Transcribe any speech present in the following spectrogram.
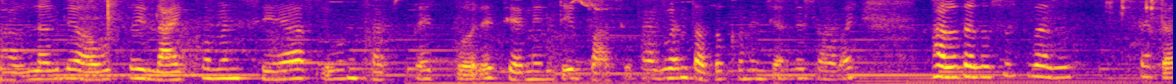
ভালো লাগলে অবশ্যই লাইক কমেন্ট শেয়ার এবং সাবস্ক্রাইব করে চ্যানেলটির পাশে থাকবেন। ততক্ষণের জন্য সবাই ভালো থাকো, সুস্থ থাকো। টাটা।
